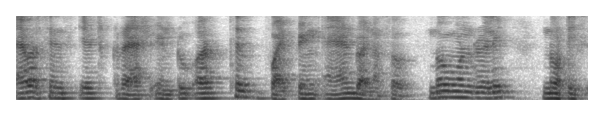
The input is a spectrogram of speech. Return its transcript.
ever since it crashed into earth wiping and dinosaur no one really noticed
